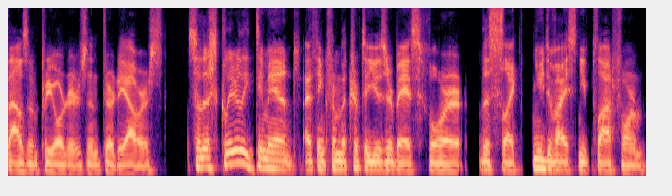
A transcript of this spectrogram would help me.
30,000 pre-orders in 30 hours. So there's clearly demand, I think, from the crypto user base for this like new device, new platform.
